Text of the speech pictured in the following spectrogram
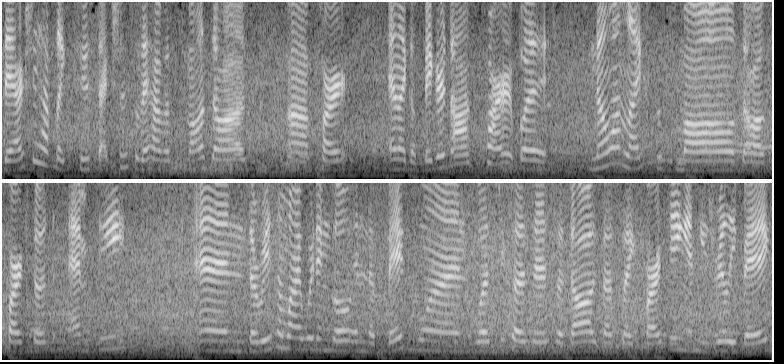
they actually have like two sections. So they have a small dog uh, part and like a bigger dog part, but no one likes the small dog park, so it's empty. And the reason why we didn't go in the big one was because there's a dog that's like barking and he's really big.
